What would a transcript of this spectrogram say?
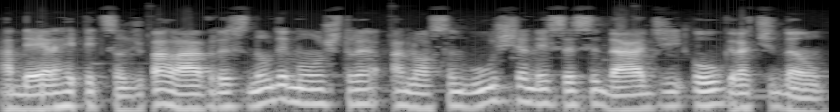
A mera repetição de palavras não demonstra a nossa angústia, necessidade ou gratidão.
